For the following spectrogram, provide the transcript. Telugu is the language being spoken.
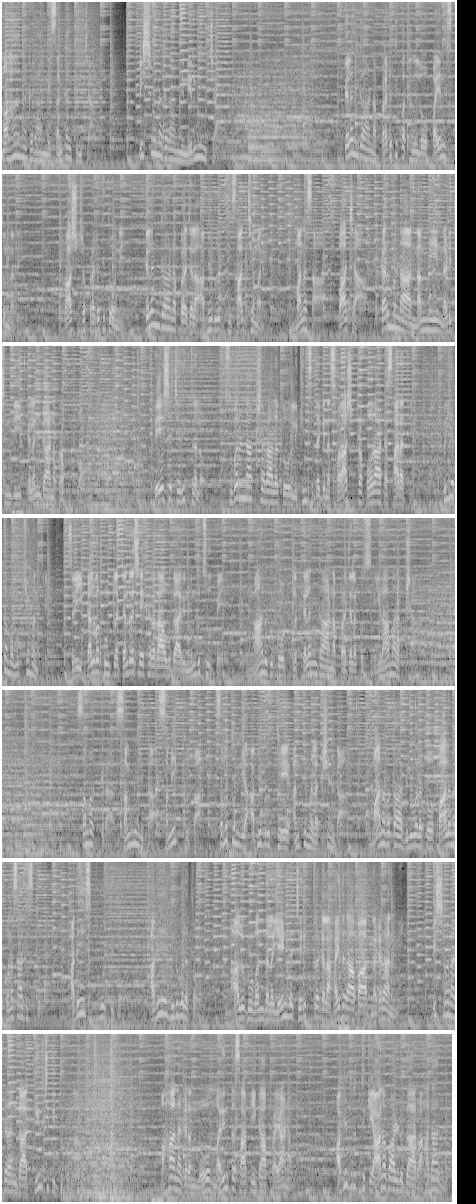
మహానగరాన్ని సంకల్పించాం. విశ్వనగరాన్ని నిర్మించాం. తెలంగాణ ప్రగతి పథంలో పయనిస్తున్నది. రాష్ట్ర ప్రగతితోనే తెలంగాణ ప్రజల అభివృద్ధి సాధ్యమని మనస వాచ కర్మణ నమ్మి నడిచింది తెలంగాణ ప్రభుత్వం. దేశ చరిత్రలో సువర్ణాక్షరాలతో లిఖించదగిన స్వరాష్ట్ర పోరాట సారథి ప్రియతమ ముఖ్యమంత్రి శ్రీ కల్వకుంట్ల చంద్రశేఖరరావు గారి ముందు చూపే నాలుగు కోట్ల తెలంగాణ ప్రజలకు శ్రీరామరక్ష సమగ్ర సమ్మిళిత సమీకృత సమతుల్య అభివృద్ధే అంతిమ లక్ష్యంగా మానవతా విలువలతో పాలన కొనసాగిస్తూ అదే స్ఫూర్తితో అవే విలువలతో నాలుగు వందల ఏండ్ల చరిత్ర గల హైదరాబాద్ నగరాన్ని విశ్వనగరంగా తీర్చిదిద్దుకున్నారు మహానగరంలో మరింత సాఫీగా ప్రయాణం అభివృద్ధికి ఆనవాళ్ళుగా రహదారులు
